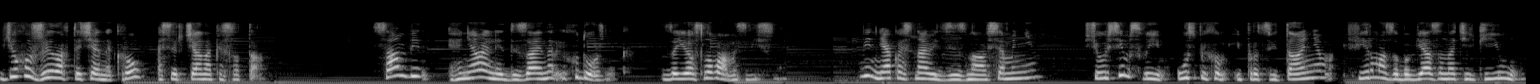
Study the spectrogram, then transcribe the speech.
В його жилах тече не кров, а сірчана кислота. Сам він геніальний дизайнер і художник, за його словами, звісно. Він якось навіть зізнався мені, що усім своїм успіхом і процвітанням фірма зобов'язана тільки йому,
